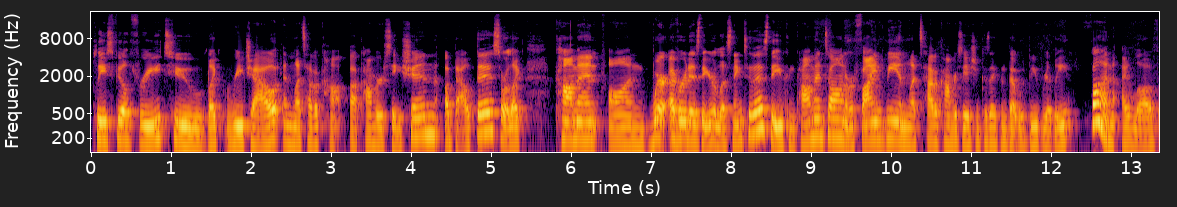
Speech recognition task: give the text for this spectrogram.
please feel free to like reach out and let's have a, a conversation about this or like comment on wherever it is that you're listening to this that you can comment on or find me and let's have a conversation because I think that would be really fun. I love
